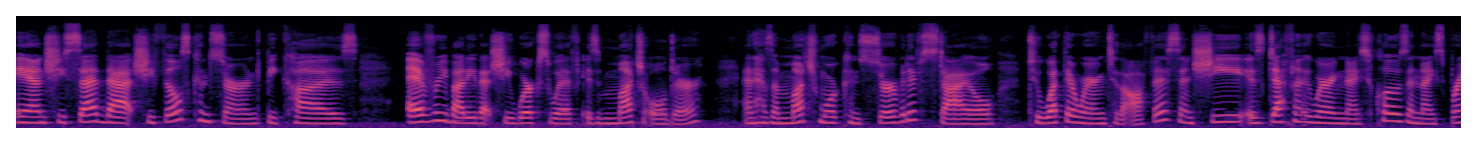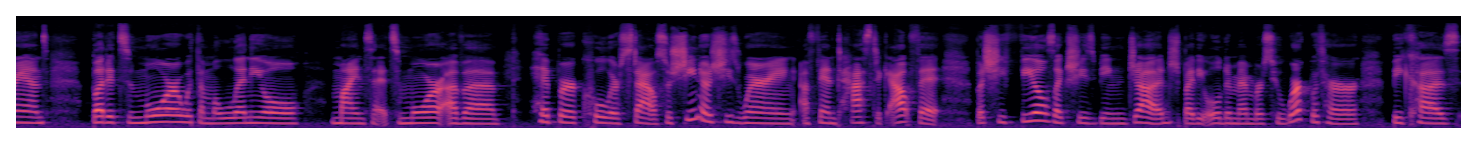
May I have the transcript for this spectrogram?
And she said that she feels concerned because everybody that she works with is much older and has a much more conservative style to what they're wearing to the office. And she is definitely wearing nice clothes and nice brands, but it's more with a millennial mindset. It's more of a hipper, cooler style. So she knows she's wearing a fantastic outfit, but she feels like she's being judged by the older members who work with her because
